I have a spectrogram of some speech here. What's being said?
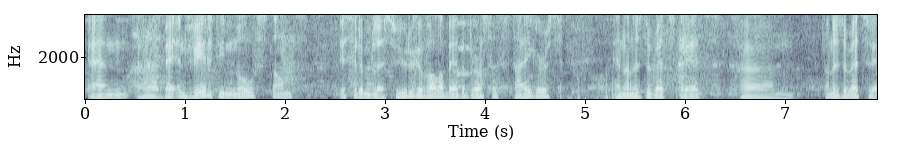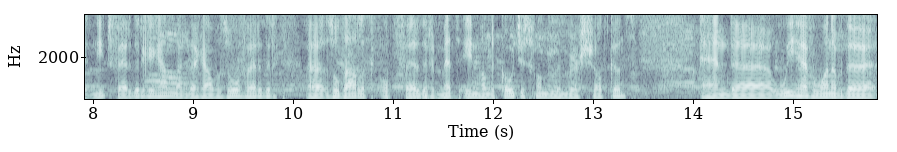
en uh, bij een 14-0 stand is er een blessure gevallen bij de Brussels Tigers. En dan is de wedstrijd um, dan is de wedstrijd niet verder gegaan, maar daar gaan we zo, verder, uh, zo dadelijk op verder met een van de coaches van de Limburg Shotguns. And uh, we have one of the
